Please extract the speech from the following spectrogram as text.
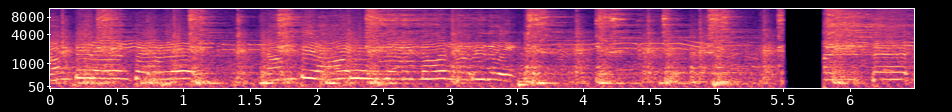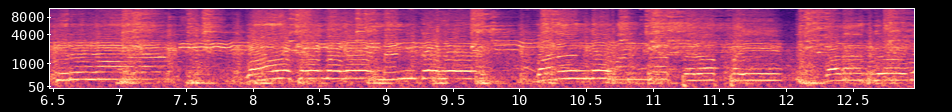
தம்பிரான் தோழ நம்பி ஆயுள் பெருமான் வருகை. அளித்த திருவான வாசமர மென்கள வணங்க வந்த பிறப்பை வணங்குவார்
